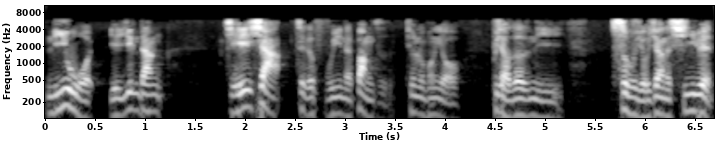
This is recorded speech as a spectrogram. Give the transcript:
你我也应当结下这个福音的棒子。听众朋友，不晓得你。是否有这样的心愿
